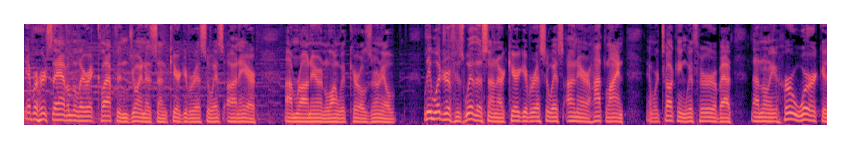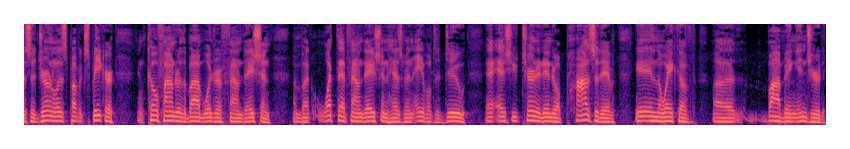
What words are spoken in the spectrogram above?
Never hurts to have a little Eric Clapton join us on Caregiver SOS on air. I'm Ron Aaron along with Carol Zernial. Lee Woodruff is with us on our Caregiver SOS on air hotline, and we're talking with her about not only her work as a journalist, public speaker, and co founder of the Bob Woodruff Foundation, but what that foundation has been able to do as you turn it into a positive in the wake of uh, Bob being injured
